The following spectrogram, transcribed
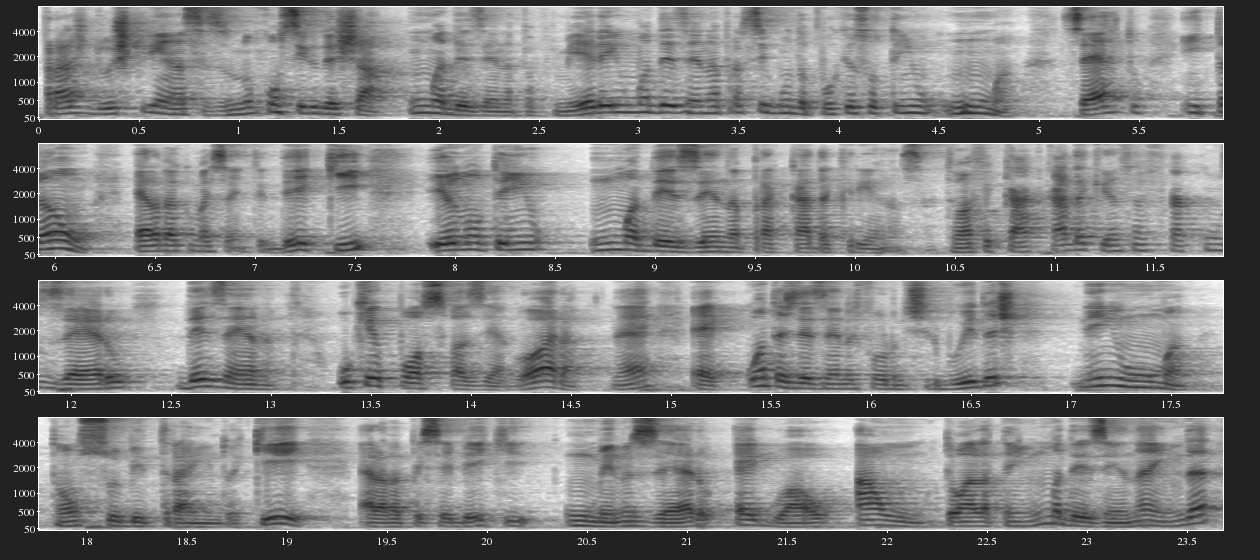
para as duas crianças. Eu não consigo deixar uma dezena para a primeira e uma dezena para a segunda, porque eu só tenho uma, certo? Então, ela vai começar a entender que eu não tenho uma dezena para cada criança. Então, vai ficar, cada criança vai ficar com zero dezena. O que eu posso fazer agora né, é quantas dezenas foram distribuídas? Nenhuma. Então, subtraindo aqui, ela vai perceber que 1 menos 0 é igual a 1. Então, ela tem uma dezena ainda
